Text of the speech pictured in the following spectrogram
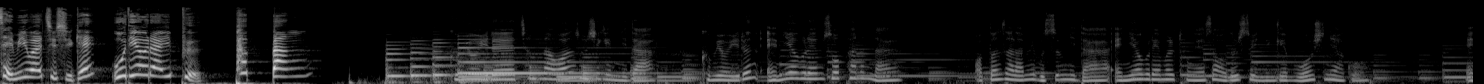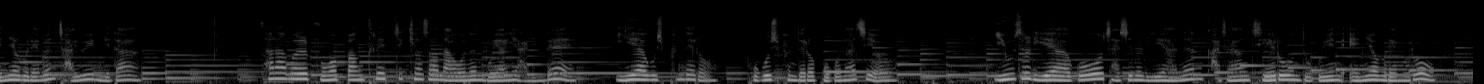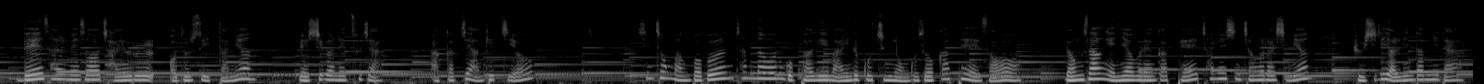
재미와 지식의 오디오 life 팟빵 금요일에 참나원 소식입니다. 금요일은 애니어그램 수업하는 날. 어떤 사람이 묻습니다. enneagram을 통해서 얻을 수 있는 게 무엇이냐고. enneagram은 자유입니다. 사람을 붕어빵 틀에 찍혀서 나오는 모양이 아닌데 이해하고 싶은 대로, 보고 싶은 대로 보곤 하지요. 이웃을 이해하고 자신을 이해하는 가장 지혜로운 도구인 enneagram으로 내 삶에서 자유를 얻을 수 있다면 몇 시간의 투자 아깝지 않겠지요? 신청 방법은 참나원 곱하기 마인드 코칭 연구소 카페에서 명상 애니어그램 카페 참여 신청을 하시면 교실이 열린답니다.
